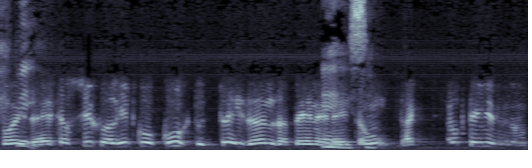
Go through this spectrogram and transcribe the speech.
pois é, esse é o ciclo olímpico curto, de três anos apenas, é né? Isso. Então, é o que tem de novo.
